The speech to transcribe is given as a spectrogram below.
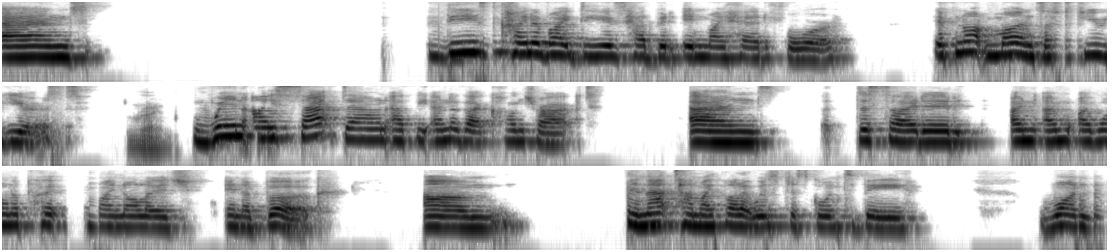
and these kind of ideas had been in my head for, if not months, a few years. Right. When I sat down at the end of that contract and decided I, I, I want to put my knowledge in a book, um, in that time I thought it was just going to be one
